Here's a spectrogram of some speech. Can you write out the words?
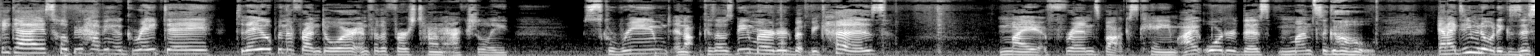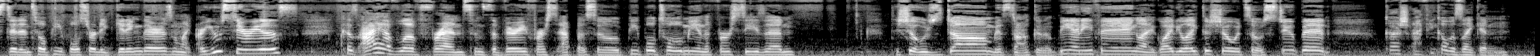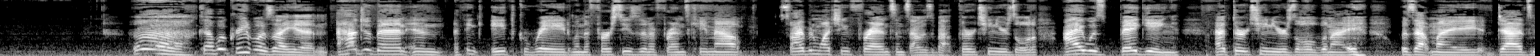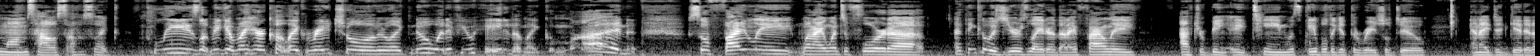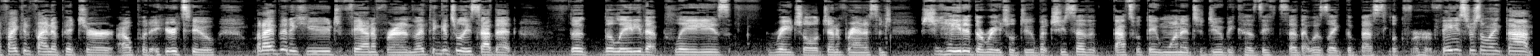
Hey guys, hope you're having a great day. Today I opened the front door and for the first time actually screamed and not because I was being murdered, but because my friend's box came. I ordered this months ago and I didn't even know it existed until people started getting theirs. I'm like, are you serious? Because I have loved Friends since the very first episode. People told me in the first season, the show is dumb. It's not going to be anything. Like, why do you like the show? It's so stupid. Gosh, I think I was like in, oh, God, what grade was I in? I had to have been in, I think, eighth grade when the first season of Friends came out. So I've been watching Friends since I was about 13 years old. I was begging at 13 years old when I was at my dad's mom's house. I was like, please let me get my hair cut like Rachel. And they're like, no, what if you hate it? I'm like, come on. So finally, when I went to Florida, I think it was years later that I finally, after being 18, was able to get the Rachel do. And I did get it. If I can find a picture, I'll put it here too. But I've been a huge fan of Friends. I think it's really sad that the, the lady that plays Rachel, Jennifer Aniston, she hated the Rachel do, but she said that that's what they wanted to do because they said that was like the best look for her face or something like that.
